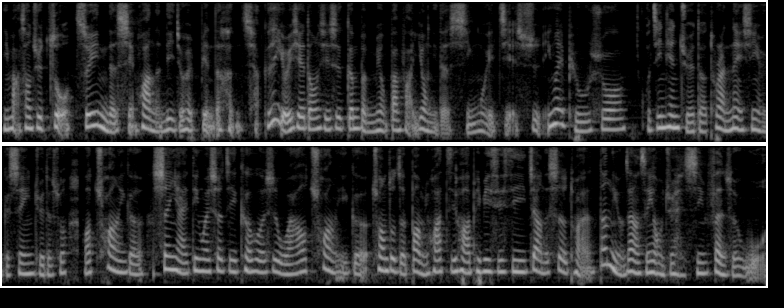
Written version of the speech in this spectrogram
你马上去做，所以你的显化能力就会变得很强。可是有一些东西是根本没有办法用你的行为解释，因为比如说，我今天觉得突然内心有一个声音，觉得说我要创一个生涯定位设计课，或者是我要创一个创作者爆米花计划 （PPCC） 这样的社团。当你有这样的声音，我觉得很兴奋，所以我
